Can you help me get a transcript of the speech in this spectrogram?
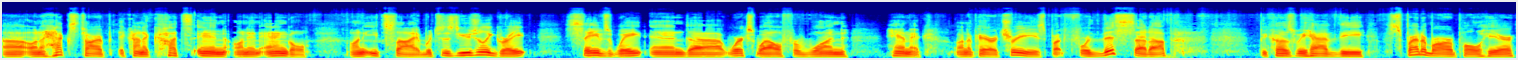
uh, on a hex tarp, it kind of cuts in on an angle on each side, which is usually great, saves weight, and uh, works well for one hammock on a pair of trees. But for this setup, because we have the spreader bar pole here,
